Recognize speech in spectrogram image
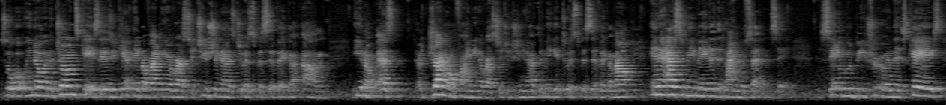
So what we know in the Jones case is you can't make a finding of restitution as to a specific, um, you know, as a general finding of restitution, you have to make it to a specific amount, and it has to be made at the time of sentencing. Same would be true in this case,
